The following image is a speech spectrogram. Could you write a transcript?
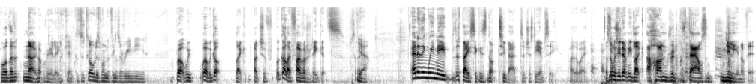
Well, the, no, not really. Okay, because gold is one of the things I really need. But we well we got like a bunch of we've got like 500 ingots. So. Yeah. Anything we need that's basic is not too bad to just EMC. By the way, as long Yeah. as you don't need like a hundred thousand million of it,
